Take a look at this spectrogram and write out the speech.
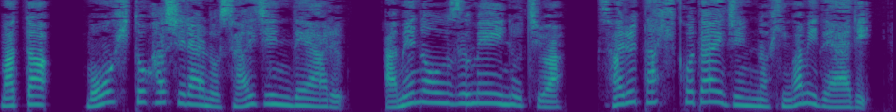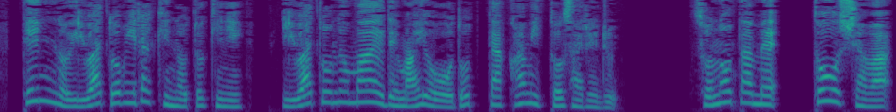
また、もう一柱の祭神である、雨の渦め命は、猿田彦大臣のひ神であり、天の岩戸開きの時に、岩戸の前で舞を踊った神とされる。そのため、当社は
